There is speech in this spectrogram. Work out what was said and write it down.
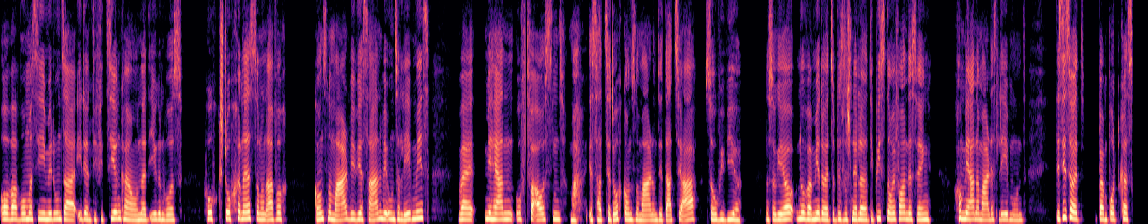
aber wo man sich mit uns auch identifizieren kann und nicht irgendwas Hochgestochenes, sondern einfach ganz normal, wie wir sind, wie unser Leben ist, weil wir hören oft von außen, ihr seid ja doch ganz normal und ihr tat ja auch so wie wir. Dann sage ich, ja, nur weil wir da jetzt ein bisschen schneller die Pisten fahren, deswegen haben wir auch ein normales Leben und das ist halt beim Podcast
